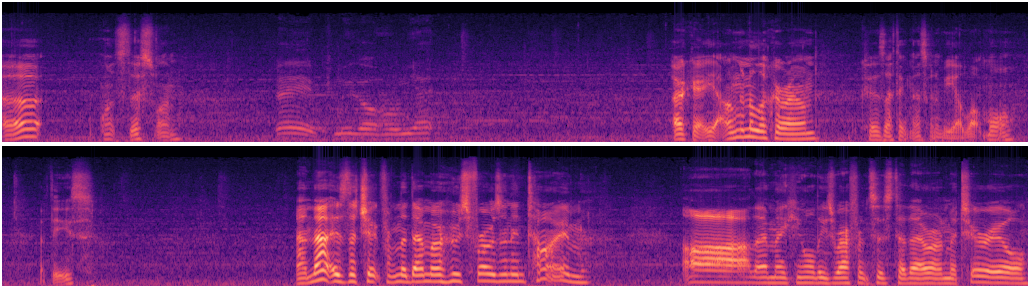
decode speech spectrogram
Uh, what's this one? Babe, can we go home yet? Okay, yeah, I'm gonna look around because I think there's gonna be a lot more of these. And that is the chick from the demo who's frozen in time. Ah, they're making all these references to their own material.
